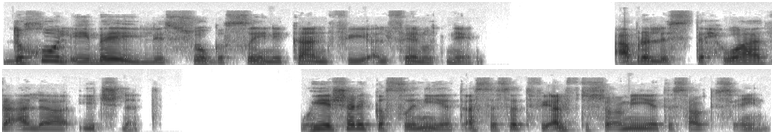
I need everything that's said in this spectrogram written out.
دخول eBay للسوق الصيني كان في 2002 عبر الاستحواذ على EachNet وهي شركة صينية تأسست في 1999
